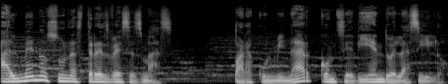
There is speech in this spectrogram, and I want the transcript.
al menos unas tres veces más, para culminar concediendo el asilo.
